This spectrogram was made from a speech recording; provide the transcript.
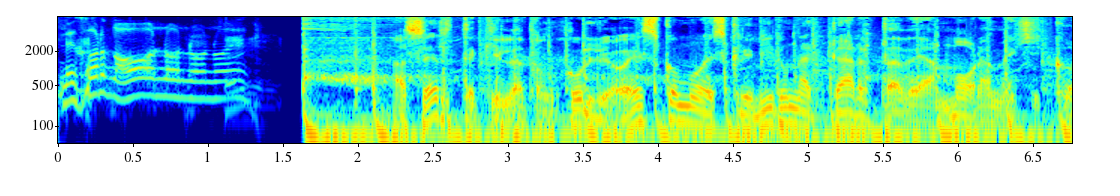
lo Mejor no, no, no, no. Hacer tequila, Don Julio, es como escribir una carta de amor a México.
